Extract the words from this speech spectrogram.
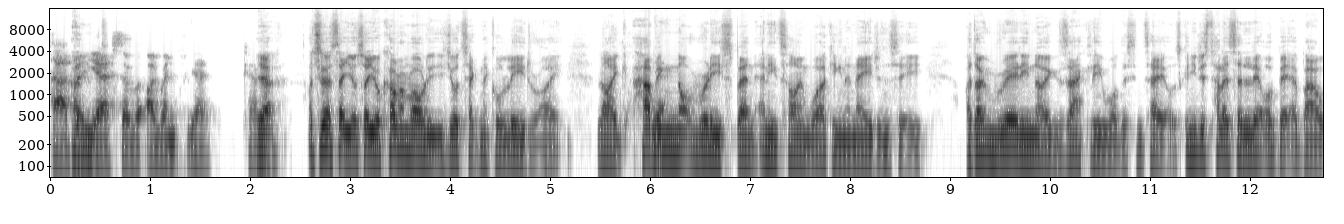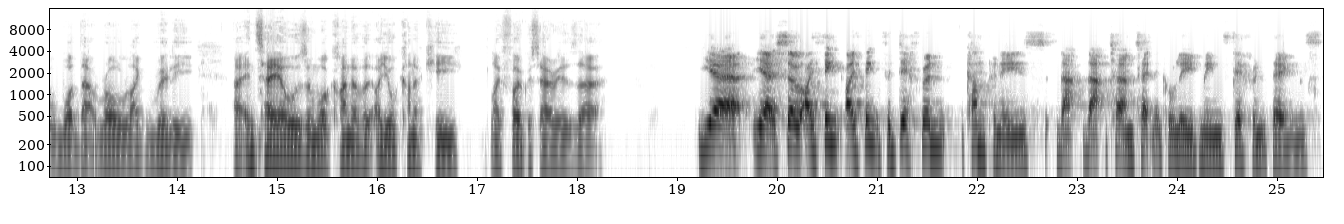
Uh, but and, yeah, so I went, yeah, yeah. I was going to say, so your current role is your technical lead, right? Like having yeah. not really spent any time working in an agency, I don't really know exactly what this entails. Can you just tell us a little bit about what that role like really uh, entails and what kind of are your kind of key like focus areas there? Yeah, yeah. So I think I think for different companies that that term technical lead means different things.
